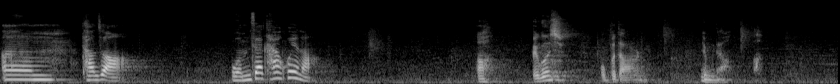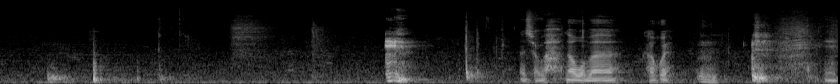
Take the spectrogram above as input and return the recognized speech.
嗯，唐总，我们在开会呢。啊，没关系，我不打扰你，你们聊啊。那行吧，那我们开会。嗯嗯，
